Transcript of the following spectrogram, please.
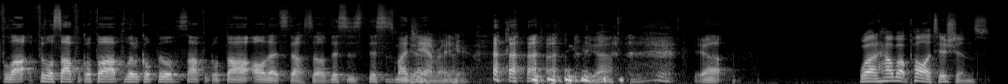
philo- philosophical thought, political philosophical thought, all that stuff. So this is this is my jam right yeah. here. yeah. Yeah, Well, and how about politicians,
